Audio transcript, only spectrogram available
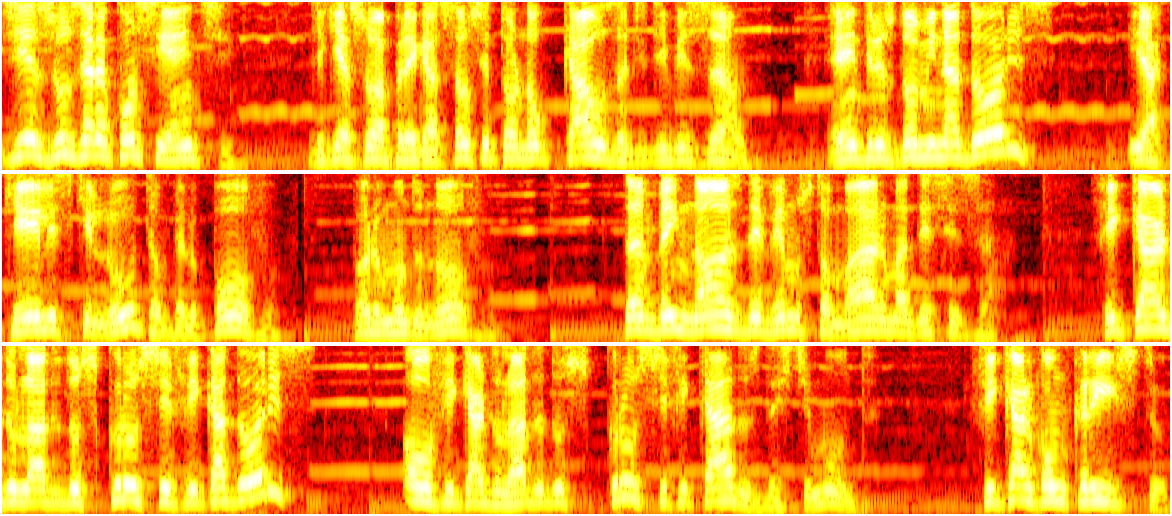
Jesus era consciente de que a sua pregação se tornou causa de divisão entre os dominadores e aqueles que lutam pelo povo, por um mundo novo. Também nós devemos tomar uma decisão: ficar do lado dos crucificadores ou ficar do lado dos crucificados deste mundo. Ficar com Cristo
